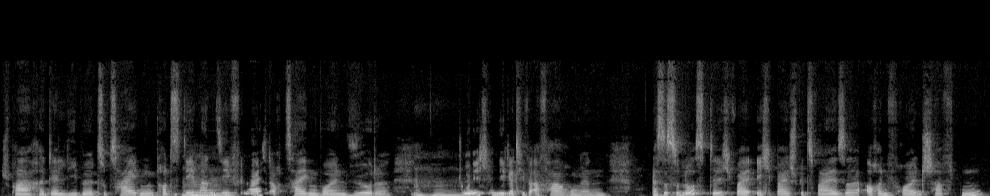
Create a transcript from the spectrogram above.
Sprache der Liebe zu zeigen, trotzdem mhm. man sie vielleicht auch zeigen wollen würde, mhm. durch negative Erfahrungen. Es ist so lustig, weil ich beispielsweise auch in Freundschaften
